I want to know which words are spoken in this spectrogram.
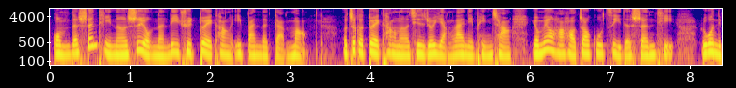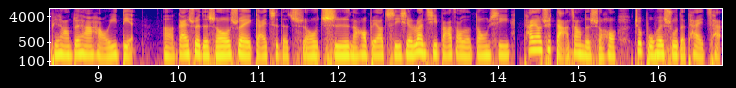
我们的身体呢是有能力去对抗一般的感冒，而这个对抗呢，其实就仰赖你平常有没有好好照顾自己的身体。如果你平常对他好一点。呃，该睡的时候睡，该吃的时候吃，然后不要吃一些乱七八糟的东西。他要去打仗的时候，就不会输得太惨。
